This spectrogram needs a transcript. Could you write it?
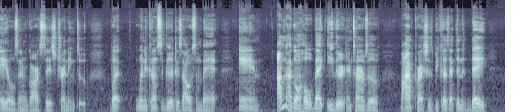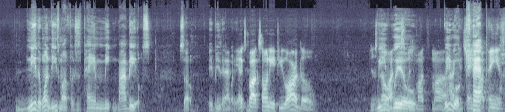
L's in regards to its trending too. But when it comes to good, there's always some bad, and I'm not going to hold back either in terms of my impressions because at the end of the day, neither one of these motherfuckers is paying me my bills, so it'd be Exactly. that way. Xbox, Sony, if you are though, just We know I will- my, my we I will can change my cap opinions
